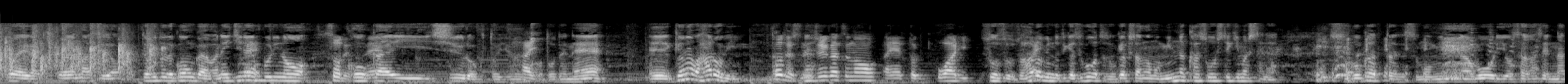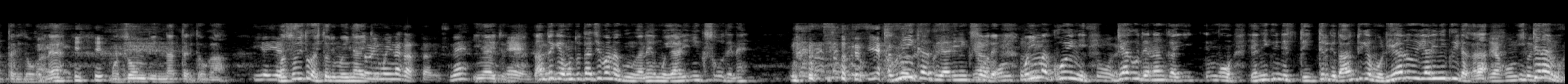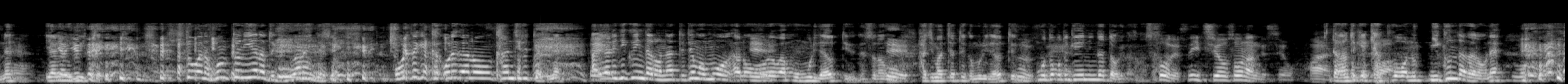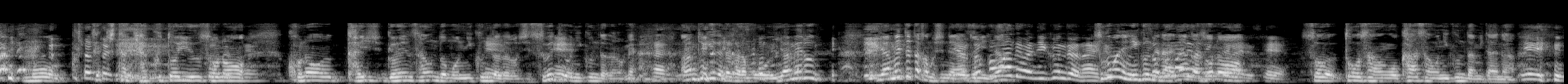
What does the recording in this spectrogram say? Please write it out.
お声が聞こえますよ。ということで今回はね、1年ぶりのそうですね公開収録ということでね、えー去年はハロウィンだったんそうですね、10月の、えっと終わり。そうそうそう、ハロウィンの時はすごかったです。お客さんがもうみんな仮装してきましてね。すごかったです。もうみんなウォーリーを探せになったりとかね。もうゾンビになったりとか。いやいやまあそういう人が一人もいない。一人もいなかったですね。いないという。ええあの時は本当立花君がね、もうやりにくそうでね。とにかくやりにくそうで。もう今こういうふうにギャグでなんかい、もうやりにくいんですって言ってるけど、あの時はもうリアルやりにくいだから、言ってないもんね。やりにくいってて。人はね、本当に嫌な時言わないんですよ。俺だけか、俺があの、感じるってやつね。あ、ええやりにくいんだろうなって、でももう、あの、ええ俺はもう無理だよっていうね、それはもうええ始まっちゃってるから無理だよっていう。もともと芸人だったわけだからさ。そうですね、一応そうなんですよ。はい。だからあの時は客を憎んだだろうね。もう、来た客という、そのこの怪獣、魚園サウンドも憎んだだろうし、すべてを憎んだだろうねはい。あの時がだからもう、やめる、やめてたかもしれない、あいや、そこ。までは憎んではない。そこまで憎んでない。なんかそのそう、父さんを母さんを憎んだみたいな。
